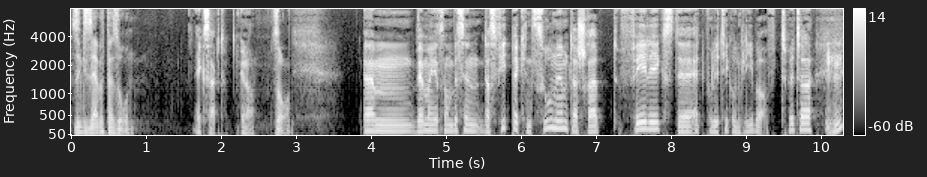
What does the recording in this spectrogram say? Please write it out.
sind dieselbe Person. Exakt, genau. So. Ähm, wenn man jetzt noch ein bisschen das Feedback hinzunimmt, da schreibt Felix, der Ad Politik und Liebe auf Twitter, mhm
